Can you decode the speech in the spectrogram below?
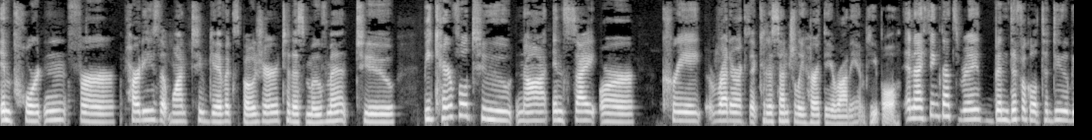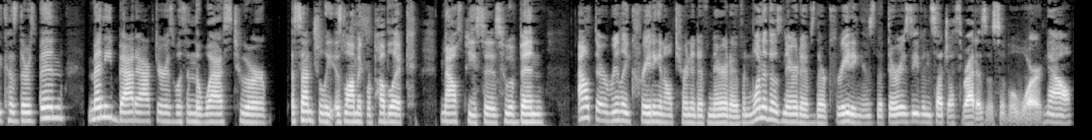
important for parties that want to give exposure to this movement to be careful to not incite or create rhetoric that could essentially hurt the Iranian people. And I think that's really been difficult to do because there's been many bad actors within the West who are essentially Islamic Republic mouthpieces who have been out there really creating an alternative narrative. And one of those narratives they're creating is that there is even such a threat as a civil war. Now,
